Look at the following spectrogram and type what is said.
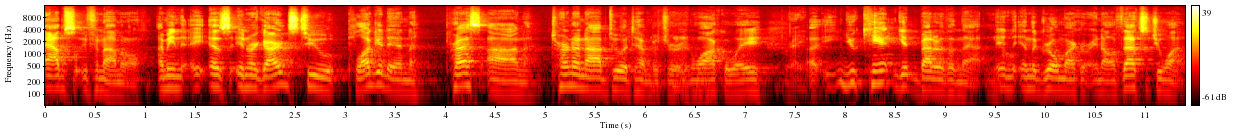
absolutely phenomenal. I mean, as in regards to plug it in, press on, turn a knob to a temperature, and walk away. Right. Uh, you can't get better than that in, in the grill market right now if that's what you want.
